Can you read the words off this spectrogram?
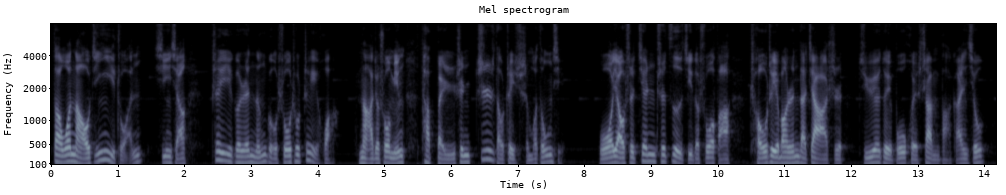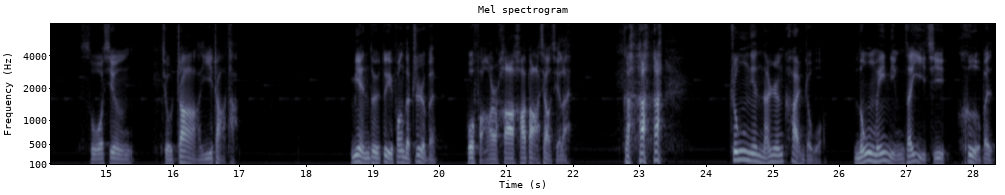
但我脑筋一转，心想。这个人能够说出这话，那就说明他本身知道这是什么东西。我要是坚持自己的说法，瞅这帮人的架势，绝对不会善罢甘休。索性就炸一炸他。面对对方的质问，我反而哈哈大笑起来。哈哈哈！中年男人看着我，浓眉拧在一起，喝问：“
